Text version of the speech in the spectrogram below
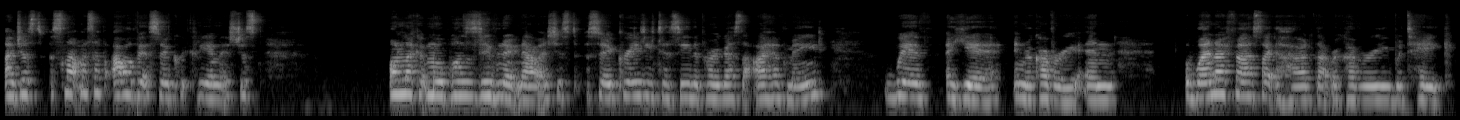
I just snap myself out of it so quickly, and it's just on like a more positive note now, it's just so crazy to see the progress that I have made with a year in recovery. And when I first like heard that recovery would take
